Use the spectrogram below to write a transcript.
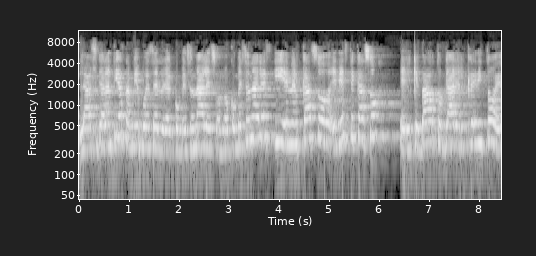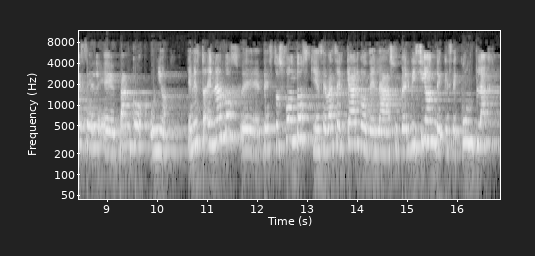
Las garantías también pueden ser eh, convencionales o no convencionales y en el caso, en este caso, el que va a otorgar el crédito es el eh, Banco Unión. En, esto, en ambos eh, de estos fondos, quien se va a hacer cargo de la supervisión de que se cumpla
